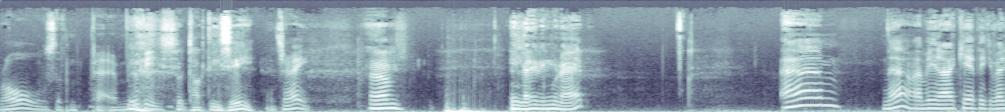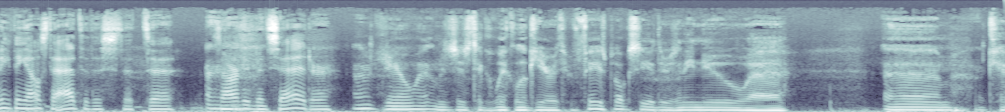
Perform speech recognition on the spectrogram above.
roles of uh, movies. we talk DC. That's right. Um, you got anything you want to add? Um, no, I mean, I can't think of anything else to add to this that uh, has already been said. Or Uh, you know, let me just take a quick look here through Facebook, see if there's any new. Uh, um. Okay.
